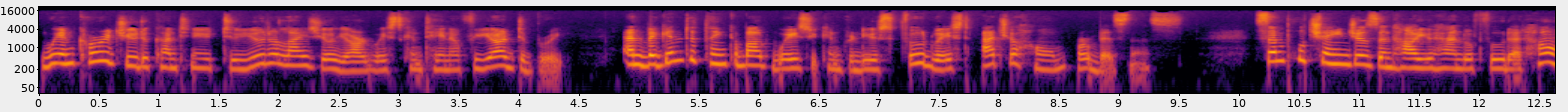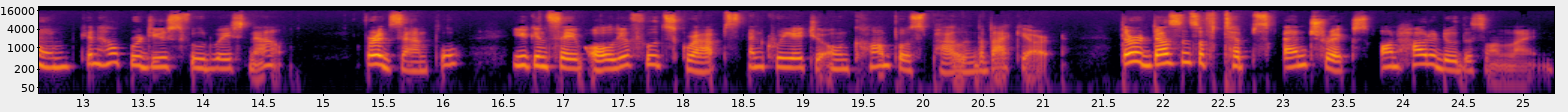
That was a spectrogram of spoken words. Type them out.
we encourage you to continue to utilize your yard waste container for yard debris and begin to think about ways you can reduce food waste at your home or business. Simple changes in how you handle food at home can help reduce food waste now. For example, you can save all your food scraps and create your own compost pile in the backyard. There are dozens of tips and tricks on how to do this online.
